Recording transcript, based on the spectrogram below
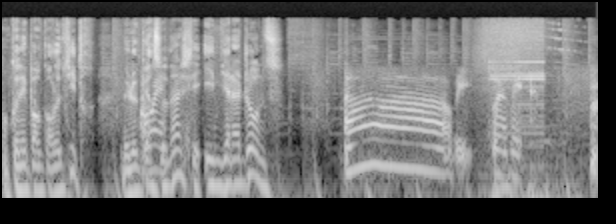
On connaît pas encore le titre, mais le Ah ouais. personnage c'est Indiana Jones. Ah, oui. Ouais, ouais.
